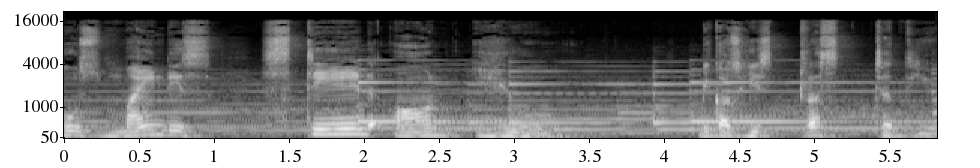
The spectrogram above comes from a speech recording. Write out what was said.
whose mind is stayed on you because he trusted you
